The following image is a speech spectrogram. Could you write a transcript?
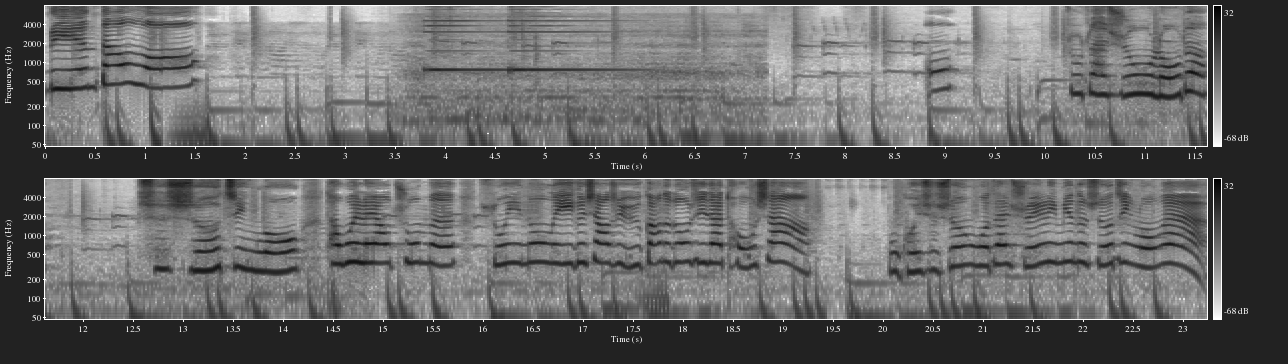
镰刀龙。哦，住在十五楼的。是蛇颈龙，它为了要出门，所以弄了一个像是鱼缸的东西在头上。不愧是生活在水里面的蛇颈龙哎！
